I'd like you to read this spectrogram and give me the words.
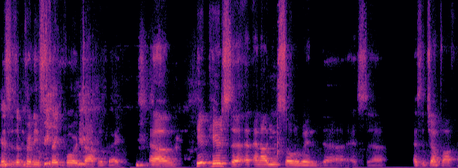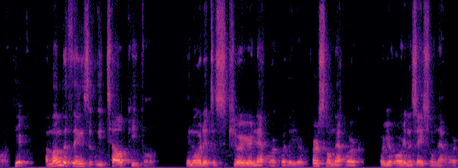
this is a pretty straightforward topic, right? Um, here, here's, uh, and I'll use SolarWinds uh, as, uh, as the jump off point. Here, among the things that we tell people in order to secure your network, whether your personal network or your organizational network,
